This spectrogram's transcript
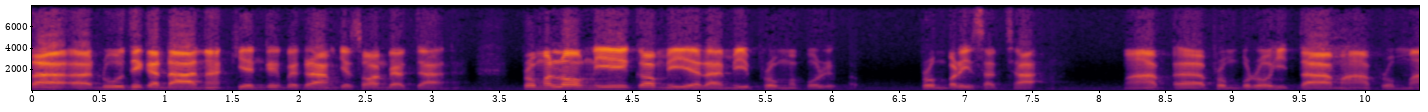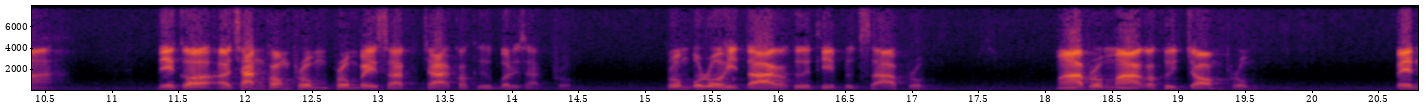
ถ้าดูที่กระดานนะเขียนขึ้นไปกลางจะซ้อนแบบจานพรหมโลกนี้ก็มีอะไรมีพรหมปริพรหมปริสัชชะมหาพรหมปุโรหิตามหาพรหมมา นี่ก็ชั้นของพรหมพรหมบริษัทชะก็คือบริษัทพรหมพรหมปุโรหิตาก็คือที่ปรึกษาพรหมมหาพรหมมาก็คือจอมพรหมเป็น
